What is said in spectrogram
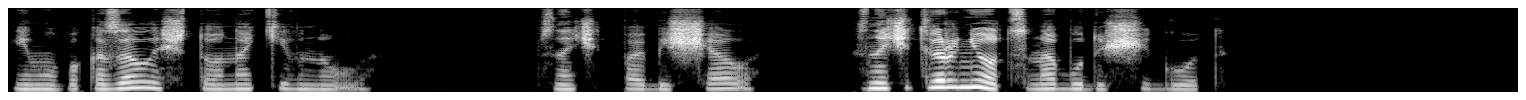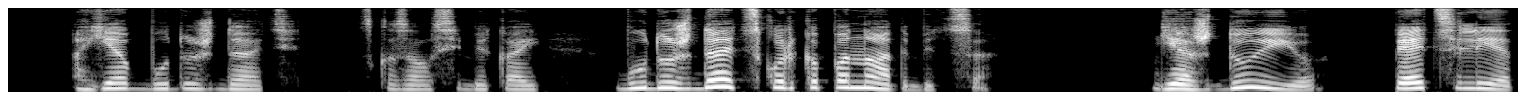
Ему показалось, что она кивнула. Значит, пообещала. Значит, вернется на будущий год. «А я буду ждать», — сказал себе Кай. «Буду ждать, сколько понадобится. Я жду ее пять лет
